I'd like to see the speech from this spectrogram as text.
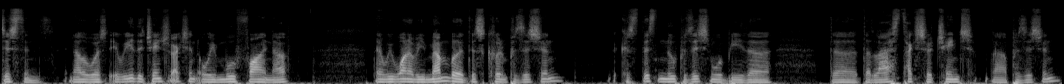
distance. In other words, if we either change direction or we move far enough, then we want to remember this current position because this new position will be the the the last texture change uh, position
